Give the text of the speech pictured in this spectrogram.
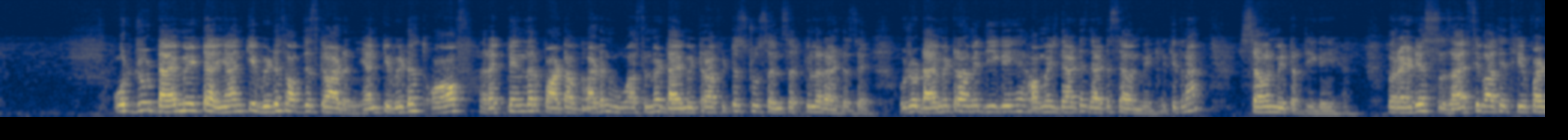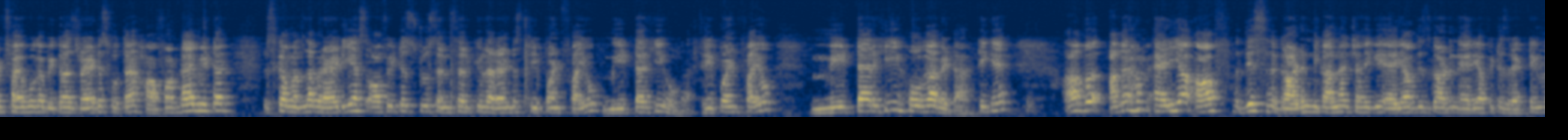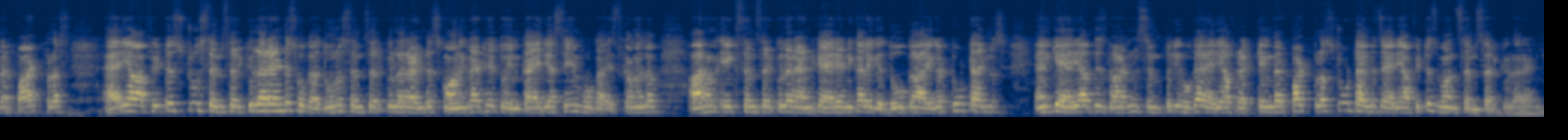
और जो डायमीटर यानी कि विड्थ ऑफ़ दिस गार्डन यानी कि width of rectangular part of garden वो असल में diameter of it is two circular end से। वो जो डायमीटर हमें दी गई है how much that is that is seven metre कितना? सेवन मीटर दी गई है। तो रेडियस ज़ाहिर सी बात है थ्री पॉइंट फाइव होगा बिकॉज़ रेडियस होता है हाफ़ ऑफ़ डायमीटर इसका मतलब radius of it is two circular end three point five metre ही होगा। थ्री पॉइंट फाइव मीटर ही होगा बेटा, ठीक है? अब अगर हम एरिया ऑफ़ दिस गार्डन निकालना चाहेंगे area of this garden area of it is rectangular part plus area of it is two semi circular ends होगा। दोनों सेम सर्कुलर एंडस कॉन्ग्रेट है तो इनका एरिया सेम होगा। इसका मतलब और हम एक सेम सर्कुलर एंड का एरिया निकालेंगे। दो का आएगा टू टाइम्स यानी कि area of this garden simply होगा। Area of rectangular part plus two times area of it is one semi circular end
